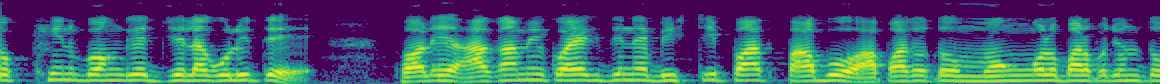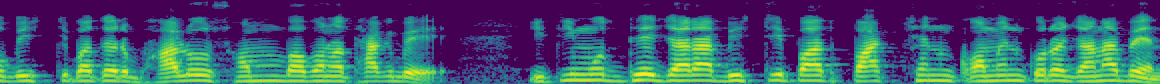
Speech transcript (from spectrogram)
দক্ষিণবঙ্গের জেলাগুলিতে। ফলে আগামী কয়েকদিনে বৃষ্টিপাত পাব। আপাতত মঙ্গলবার পর্যন্ত বৃষ্টিপাতের ভালো সম্ভাবনা থাকবে। ইতিমধ্যে যারা বৃষ্টিপাত পাচ্ছেন কমেন্ট করে জানাবেন।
